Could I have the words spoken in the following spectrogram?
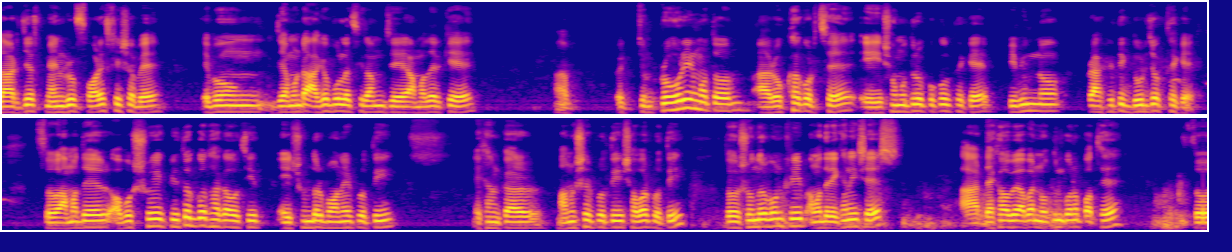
লার্জেস্ট ম্যানগ্রোভ ফরেস্ট হিসাবে। এবং যেমনটা আগে বলেছিলাম যে আমাদেরকে একজন প্রহরীর মতন রক্ষা করছে এই সমুদ্র উপকূল থেকে বিভিন্ন প্রাকৃতিক দুর্যোগ থেকে। সো আমাদের অবশ্যই কৃতজ্ঞ থাকা উচিত এই সুন্দরবনের প্রতি। এখানকার মানুষের প্রতি, সবার প্রতি। তো সুন্দরবন ট্রিপ আমাদের এখানেই শেষ। আর দেখা হবে আবার নতুন কোনো পথে। তো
